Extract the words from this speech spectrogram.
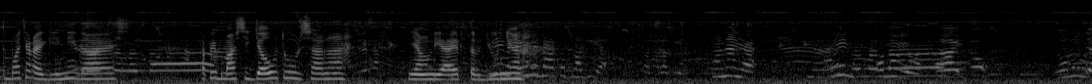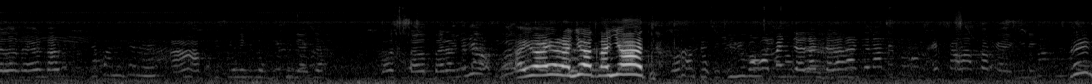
Tempatnya kayak gini, guys. Tapi masih jauh tuh di sana yang di air terjunnya. Mana ya? Ini, ono ya. Ah, itu. Lurus jalan enak. Ah, aku di sini nunggu sini aja. Terus eh, barangnya Ayo, ayo lanjut, lanjut. Mohamed jalan-jalan aja nanti turun eskalator kayak gini. Rin, Rin, Rin. Caranya Rin.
